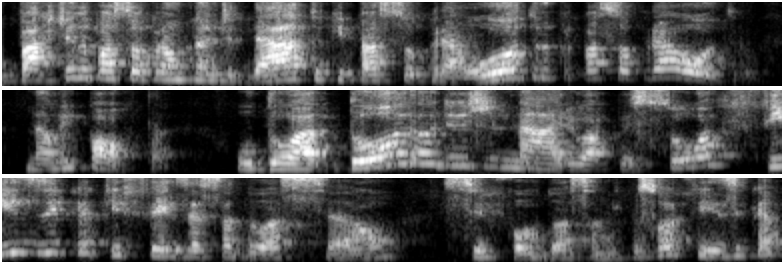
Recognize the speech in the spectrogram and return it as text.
o partido passou para um candidato, que passou para outro, que passou para outro. Não importa. O doador originário, a pessoa física que fez essa doação, se for doação de pessoa física,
